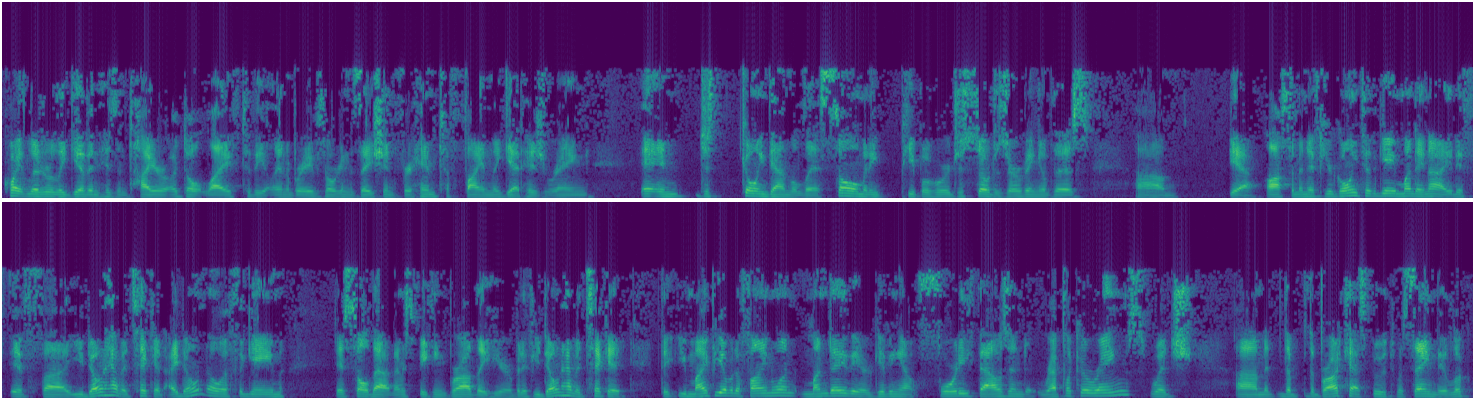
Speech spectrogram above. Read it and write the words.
quite literally given his entire adult life to the Atlanta Braves organization for him to finally get his ring and just going down the list. So many people who are just so deserving of this. Um, yeah, awesome. And if you're going to the game Monday night, if, if, uh, you don't have a ticket, I don't know if the game is sold out. I'm speaking broadly here, but if you don't have a ticket, that you might be able to find one. Monday they are giving out 40,000 replica rings, which um, the the broadcast booth was saying they look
